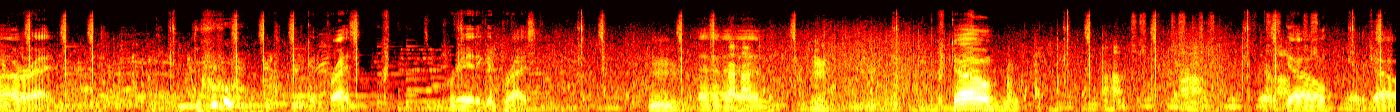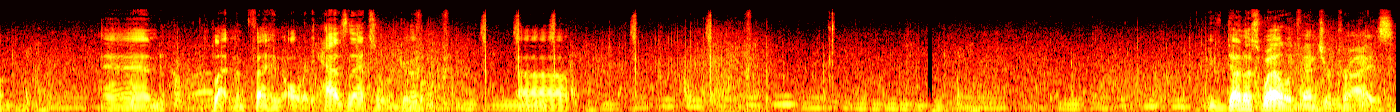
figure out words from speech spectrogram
Alright. Pretty good price. Pretty good price. And go. There we go. There we go. And Platinum Fang already has that, so we're good. Uh, done us well, Adventure Prize.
